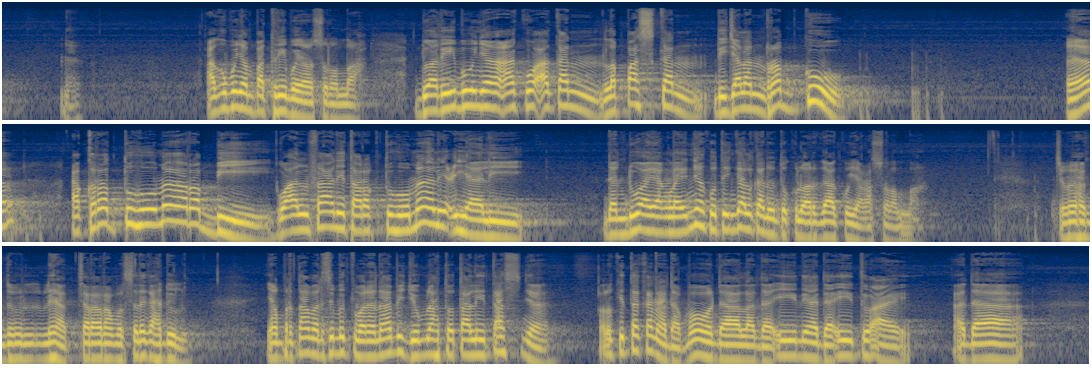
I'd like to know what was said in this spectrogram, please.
Aku punya empat ribu ya Rasulullah. Dua ribunya aku akan lepaskan di jalan Rabbku. Ya. Aqradtuhu ma Rabbi wa alfani taraktuhu ma dan dua yang lainnya aku tinggalkan untuk keluarga aku ya Rasulullah. Coba untuk lihat cara orang bersedekah dulu. Yang pertama disebut kepada Nabi jumlah totalitasnya. Kalau kita kan ada modal, ada ini, ada itu, ay. Ada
